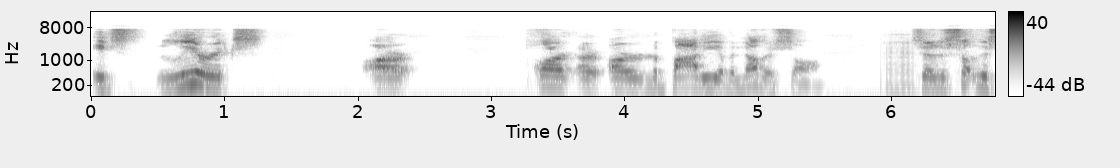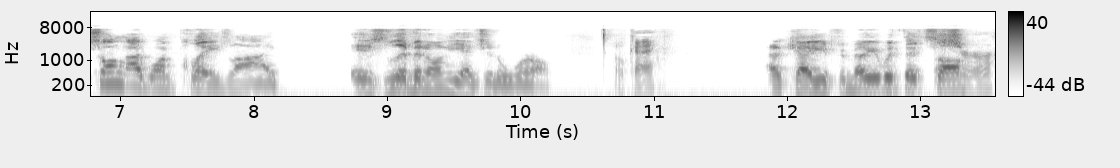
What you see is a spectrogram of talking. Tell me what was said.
its lyrics are part are, are the body of another song. Mhm. So the so- the song I want played live is "Living on the Edge of the World." Okay. Okay, you familiar with that song? Sure.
